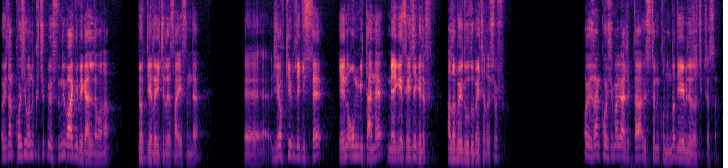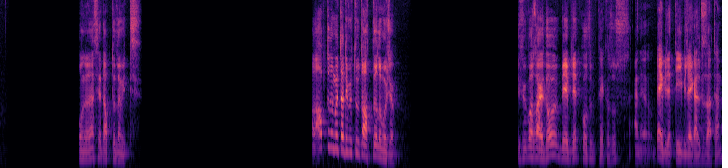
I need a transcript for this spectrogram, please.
O yüzden Kojima'nın küçük bir üstünlüğü var gibi geldi bana. Göt yalayıcılığı sayesinde. Ee, Geoff Keighley gitse yerine 10 tane MGS'ci gelir. Arabayı durdurmaya çalışır. O yüzden Kojima birazcık daha üstün konumda diyebiliriz açıkçası. Onun neden Sed Abdülhamit. Abdülhamit hadi bir turda attıralım hocam. Tifi Bazardo, Beyblade, Kozu Pegasus. Yani Beyblade de iyi bile geldi zaten.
